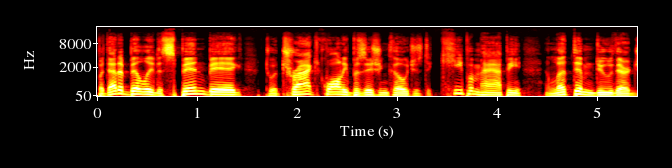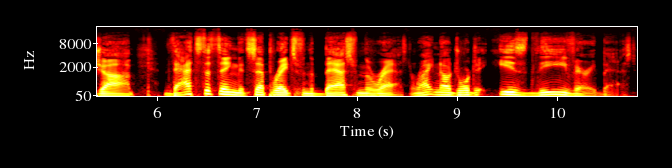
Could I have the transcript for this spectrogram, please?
But that ability to spin big, to attract quality position coaches, to keep them happy, and let them do their job, that's the thing that separates from the best from the rest. And right now, Georgia is the very best.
